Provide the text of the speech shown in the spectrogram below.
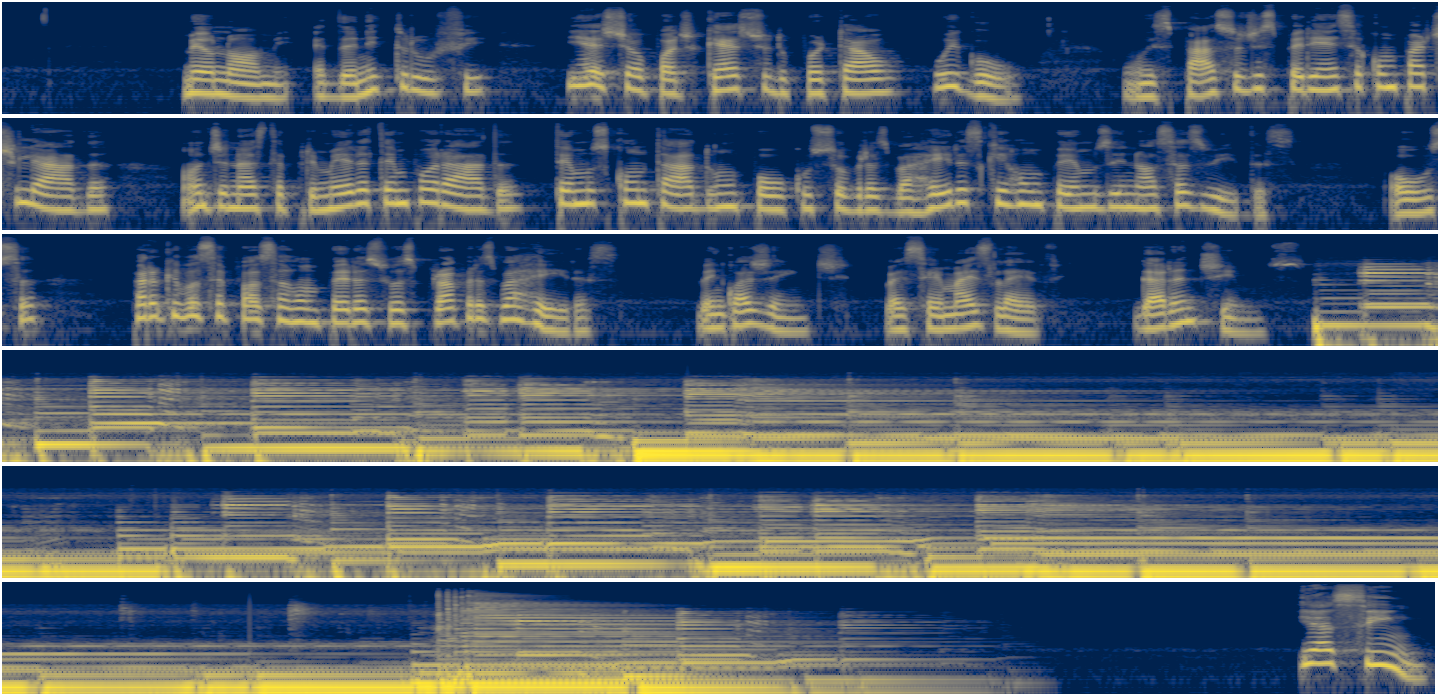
Meu nome é Dani Truffi e este é o podcast do portal WeGo, um espaço de experiência compartilhada, onde nesta primeira temporada temos contado um pouco sobre as barreiras que rompemos em nossas vidas. Ouça para que você possa romper as suas próprias barreiras. Vem com a gente, vai ser mais leve, garantimos. E assim,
